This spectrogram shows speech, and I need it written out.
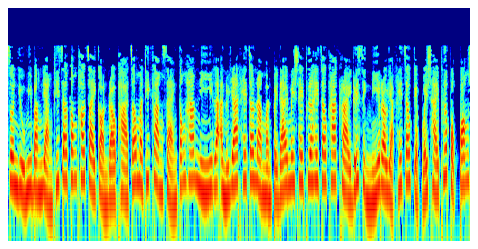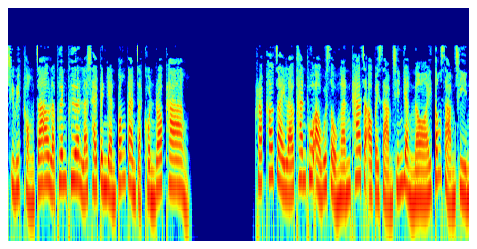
ส่วนอยู่มีบางอย่างที่เจ้าต้องเข้าใจก่อนเราพาเจ้ามาที่คลังแสงต้องห้ามนี้ และอนุญาตให้เจ้านำมันไปได้ไม่ใช่เพื่อให้เจ้าฆ่าใคร ด้วยสิ่งนี้เราอยากให้เจ้าเก็บไว้ใช้เพื่อปกป้องชีวิตของเจ้าและเพื่อนๆและใช้เป็นยันป้องกันจากคนรอบข้าง ครับเข้าใจแล้วท่านผู้อาวุโสงั้นข้าจะเอาไปสามชิ้นอย่างน้อยต้องสามชิ้น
